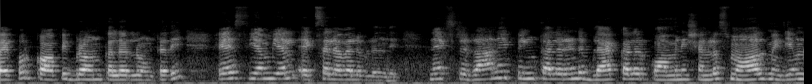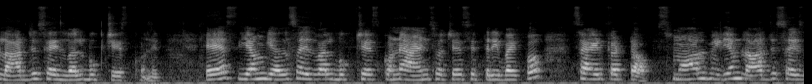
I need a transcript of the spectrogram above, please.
by four coffee brown కలర్లో ఉంటుంది. S M L XL available ఉంది. Next rani pink colour and. Black colour కాంబినేషన్లో స్మాల్ మీడియం లార్జ్ సైజ్ వాళ్ళు బుక్ చేసుకోండి. ఎస్ ఎం ఎల్ సైజ్ వాళ్ళు బుక్ చేసుకోండి హ్యాండ్స్ వచ్చేసి three by four side cut top small medium large size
